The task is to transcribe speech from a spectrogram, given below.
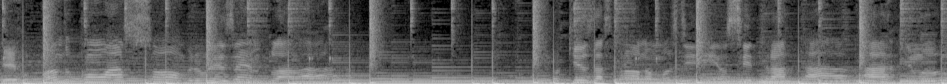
derrubando com assombro exemplar. O que os astrônomos diriam se tratar de um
